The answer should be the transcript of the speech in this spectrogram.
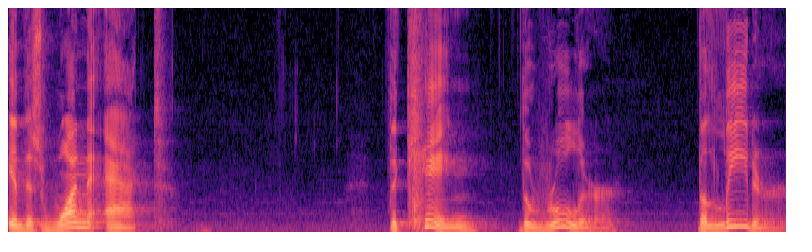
in this one act, the king, the ruler, the leader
